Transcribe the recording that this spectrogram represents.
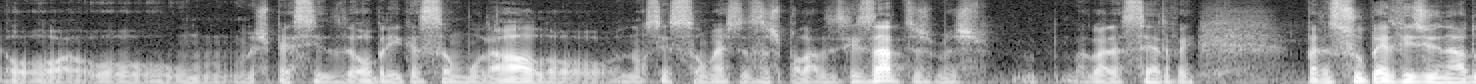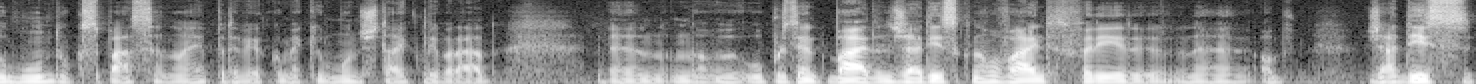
ou, ou, uma espécie de obrigação moral, ou não sei se são estas as palavras exatas, mas agora servem para supervisionar o mundo, o que se passa, não é? Para ver como é que o mundo está equilibrado. o presidente Biden já disse que não vai interferir, na, já disse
